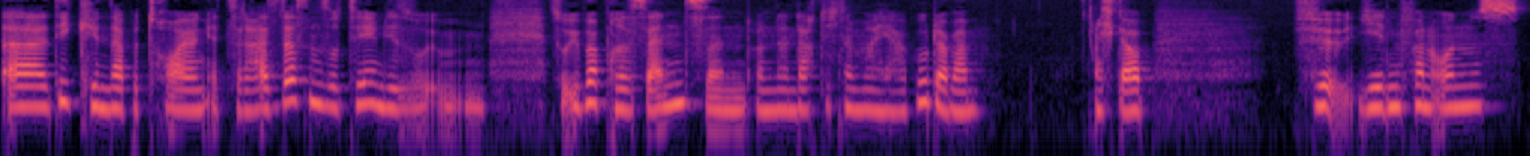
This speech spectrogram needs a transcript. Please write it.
äh, die Kinderbetreuung etc. Also das sind so Themen, die so, so überpräsent sind. Und dann dachte ich dann mal, ja gut, aber ich glaube, für jeden von uns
